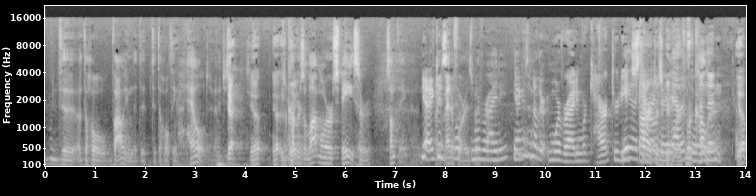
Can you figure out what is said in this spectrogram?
the the whole volume that the that the whole thing held. Just- Yeah, yeah, yeah. It was it great. covers a lot more space or something. Yeah, it Like gives metaphors. More but- variety. Yeah, it gives another more variety, more character to Yeah, each like song. Character's a good yeah, word. More the color. And then Yep,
